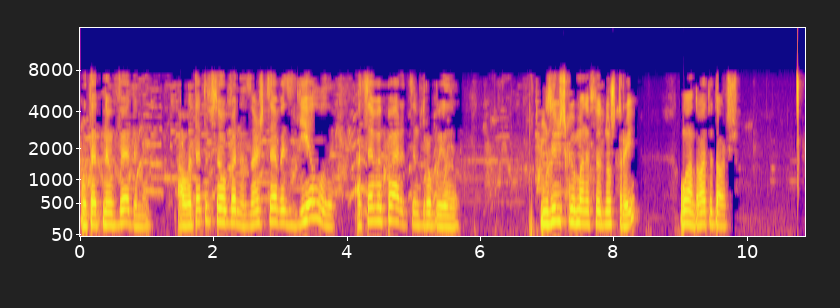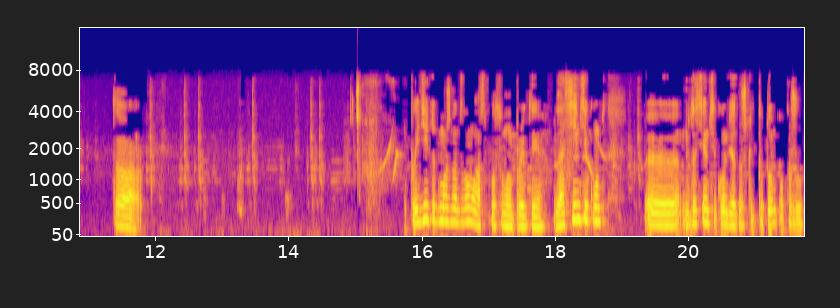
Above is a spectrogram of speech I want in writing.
От не введено. А от это все введено. Значить, це ви зробили, а це ви перед цим зробили. Ну, з в мене все одно ж три. Ладно, давайте далі. Так. По ідеї, тут можна двома способами пройти. За 7 секунд. Е, за 7 секунд я трошки потім покажу.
